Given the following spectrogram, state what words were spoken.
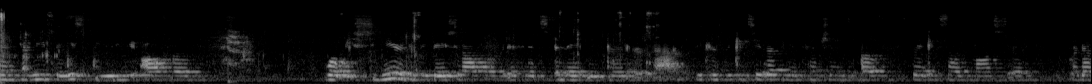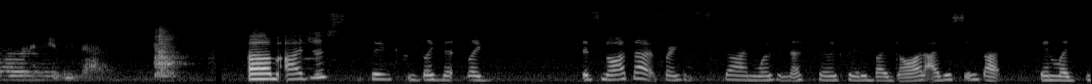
And do we base beauty off of what we see, or do we base it off of if it's innately good or bad? Because we can see that the intentions of Frankenstein's monster were never innately bad. Um, I just think like that like it's not that Frankenstein wasn't necessarily created by God. I just think that in like the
